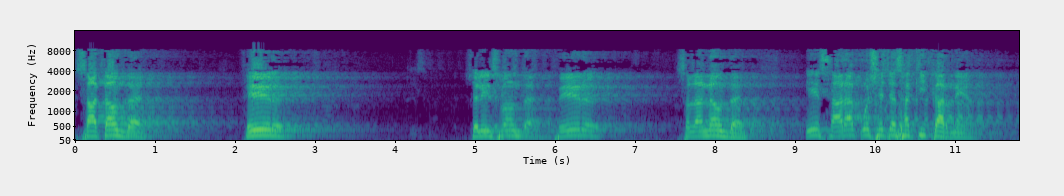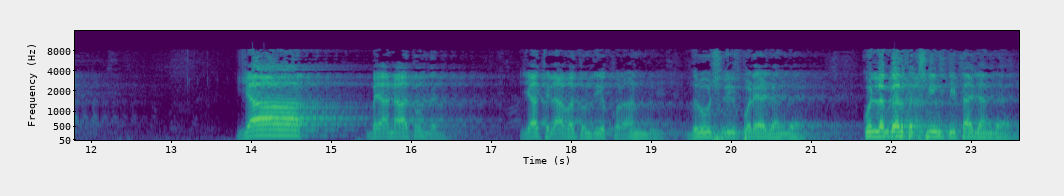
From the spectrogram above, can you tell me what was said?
ساتا ہوں پھر چلیسواں ہوں پھر سالانہ ہوں یہ سارا کچھ اصا کی کرنے ہاں یا بیانات ہوں یا تلاوت ہوں قرآن دی درود شریف پڑھیا جاندہ ہے۔ کوئی لنگر تقسیم کیتا جاندہ ہے۔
